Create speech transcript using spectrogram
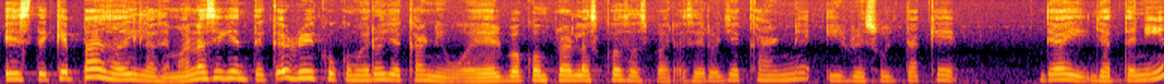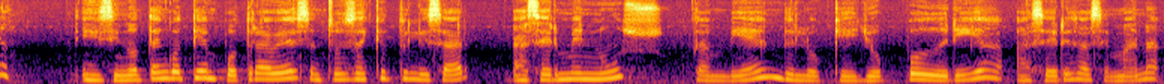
este ¿qué pasa? Y la semana siguiente qué rico comer oye carne, vuelvo a comprar las cosas para hacer oye carne y resulta que de ahí ya tenía. Y si no tengo tiempo otra vez, entonces hay que utilizar hacer menús también de lo que yo podría hacer esa semana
